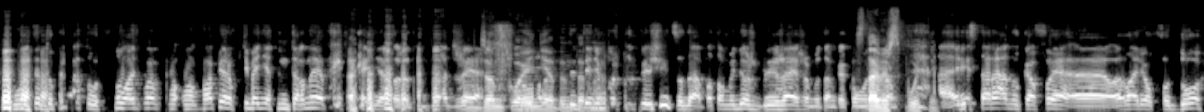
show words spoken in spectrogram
вот эту карту. Ну, во-первых, у тебя нет интернета, конечно же, там 2G. Джанкой нет интернета. Ты не можешь подключиться, да, потом идешь к ближайшему там какому-то Ставишь спутник. А, ресторану, кафе, э, ларек, хот-дог,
